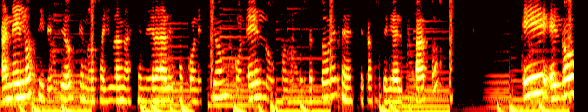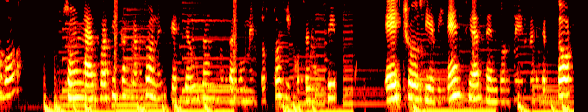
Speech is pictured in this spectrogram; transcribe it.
anhelos y deseos que nos ayudan a generar esa conexión con él o con los receptores, en este caso sería el patos. Eh, el logos son las básicas razones que se usan los argumentos lógicos, es decir, hechos y evidencias en donde el receptor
